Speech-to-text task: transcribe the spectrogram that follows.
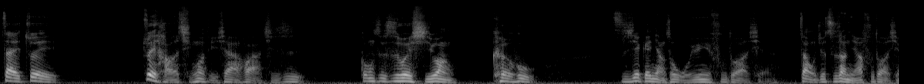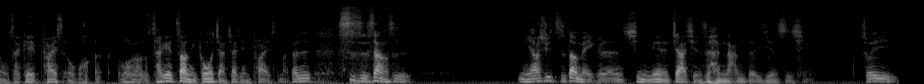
在最最好的情况底下的话，其实公司是会希望客户直接跟你讲说，我愿意付多少钱，这样我就知道你要付多少钱，我才可以 price 我我我才可以照你跟我讲价钱 price 嘛。但是事实上是你要去知道每个人心里面的价钱是很难的一件事情，所以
